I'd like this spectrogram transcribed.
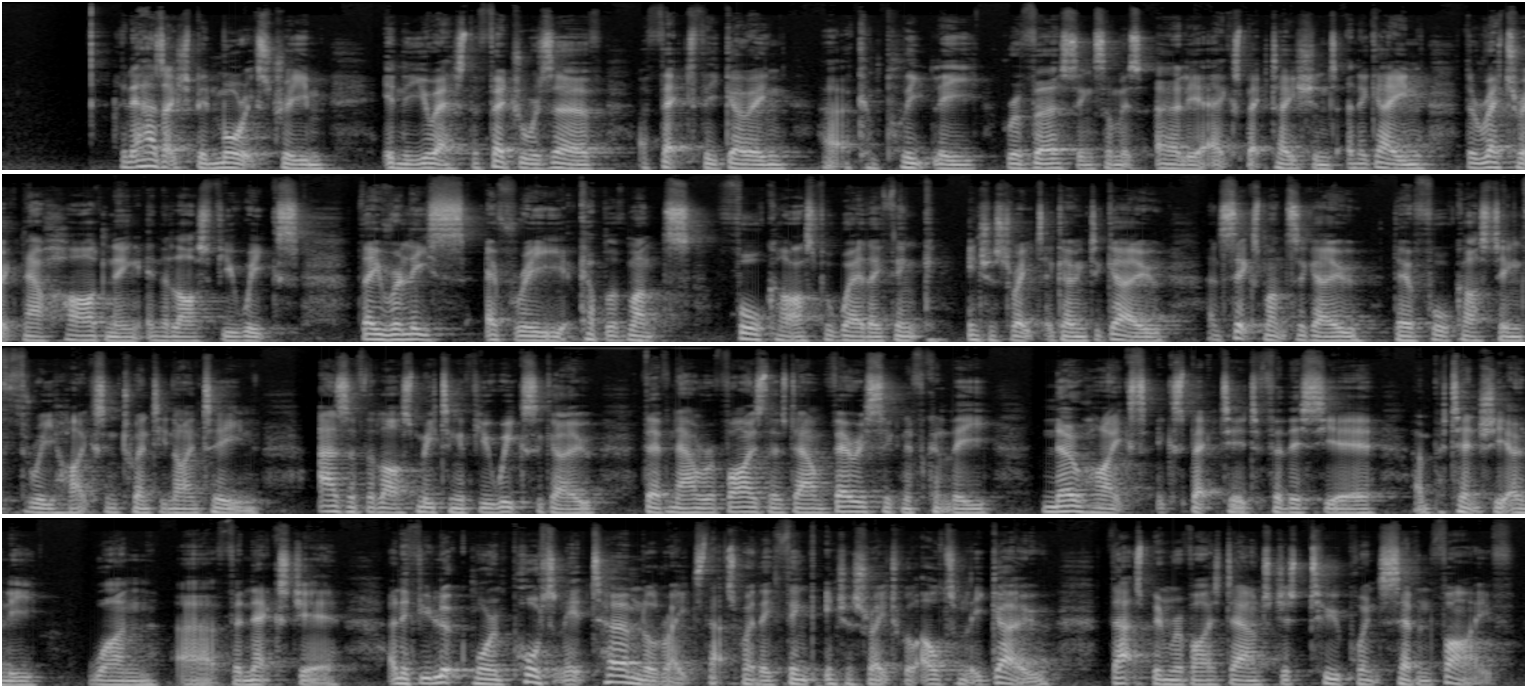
And it has actually been more extreme in the US, the Federal Reserve effectively going uh, completely reversing some of its earlier expectations. And again, the rhetoric now hardening in the last few weeks. They release every couple of months forecast for where they think interest rates are going to go. And six months ago, they were forecasting three hikes in 2019. As of the last meeting a few weeks ago, they've now revised those down very significantly. No hikes expected for this year and potentially only one uh, for next year. And if you look more importantly at terminal rates, that's where they think interest rates will ultimately go. That's been revised down to just 2.75.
